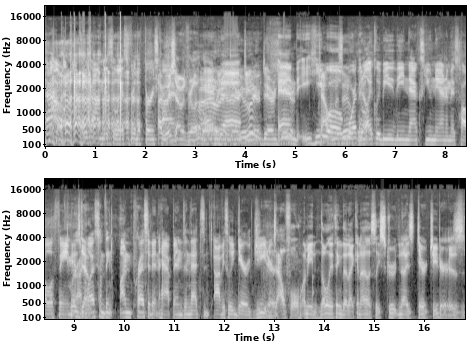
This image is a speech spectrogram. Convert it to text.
hometown is on this list for the first time. I wish I was really. And, really uh, Derek Jeter. Derek Jeter. and he Kalamazoo. will more than Yep. likely be the next unanimous Hall of Famer Hands down. unless something unprecedented happens, and that's obviously Derek Jeter. Doubtful. I mean, the only thing that I can honestly scrutinize Derek Jeter is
